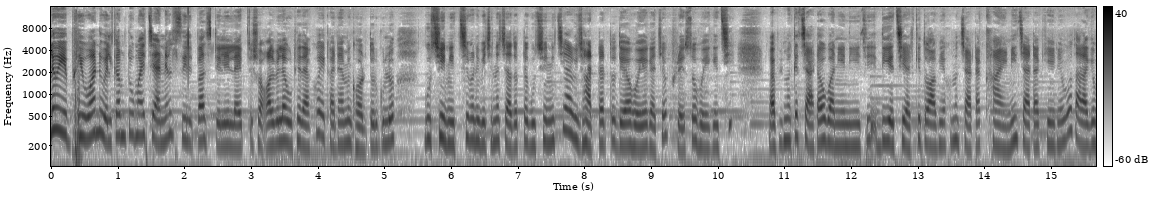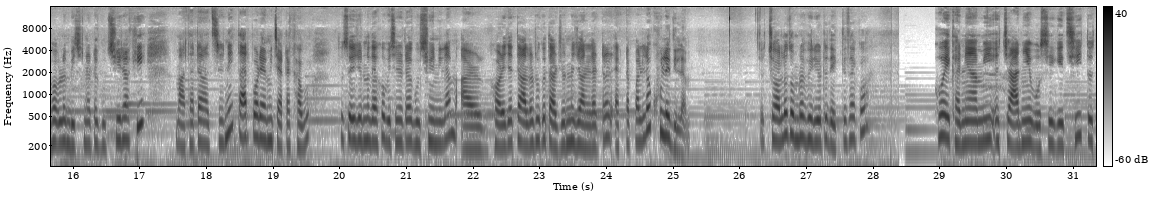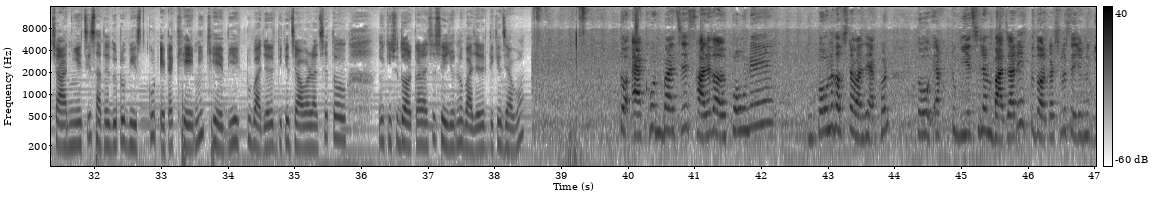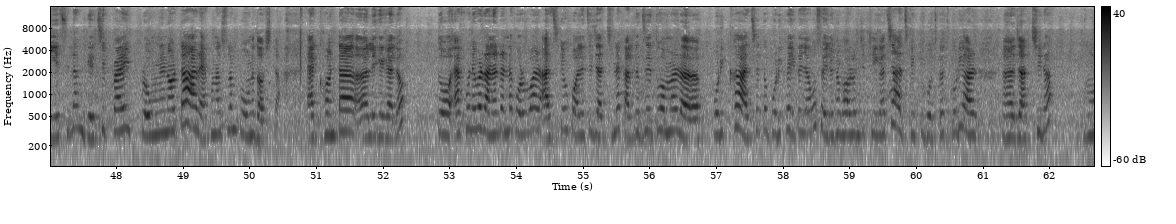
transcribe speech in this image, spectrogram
Hello everyone welcome to my channel Shilpa's daily life তো সকালবেলা উঠে দেখো, এখানে আমি ঘরদোরগুলো গুছিয়ে নিচ্ছি মানে বিছানার চাদরটা গুছিয়ে নিচ্ছি, আর ঝাঁটটার তো দেওয়া হয়ে গেছে ফ্রেশও হয়ে গেছি। বাপিমাকে চাটাও বানিয়ে নিয়েছি, দিয়েছি আর কি, তো আমি এখনও চাটা খাইনি, চাটা খেয়ে নেব। তার আগে ভাবলাম বিছানাটা গুছিয়ে রাখি, মাথাটা আঁচড়ে নিই, তারপরে আমি চাটা খাব। তো সেই জন্য দেখো বিছানাটা গুছিয়ে নিলাম, আর ঘরে যাতে আলো ঢোকে তার জন্য জানলাটার একটা পাল্লা খুলে দিলাম। তো চলো তোমরা ভিডিওটা দেখতে থাকো। এখানে আমি চা নিয়ে বসে গেছি। তো চা নিয়েছি, সাথে দুটো বিস্কুট, এটা খেয়ে নিই, খেয়ে দিয়ে একটু বাজারের দিকে যাওয়ার আছে। তো কিছু দরকার আছে, সেই জন্য বাজারের দিকে যাব। তো এখন বাজে সাড়ে পৌনে পৌনে দশটা বাজে এখন। তো একটু গিয়েছিলাম বাজারে, একটু দরকার ছিল, সেই জন্য গিয়েছিলাম। গেছি প্রায় পৌনে নটা, আর এখন আসলাম পৌনে দশটা। এক ঘণ্টা লেগে গেল। তো এখন এবার রান্না টান্না করব, আর আজকেও কলেজে যাচ্ছি না, কালকে যেহেতু আমার পরীক্ষা আছে, তো পরীক্ষা দিতে যাব, সেই জন্য ভাবলাম যে ঠিক আছে, আজকে একটু গোছগাছ করি আর যাচ্ছি না।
